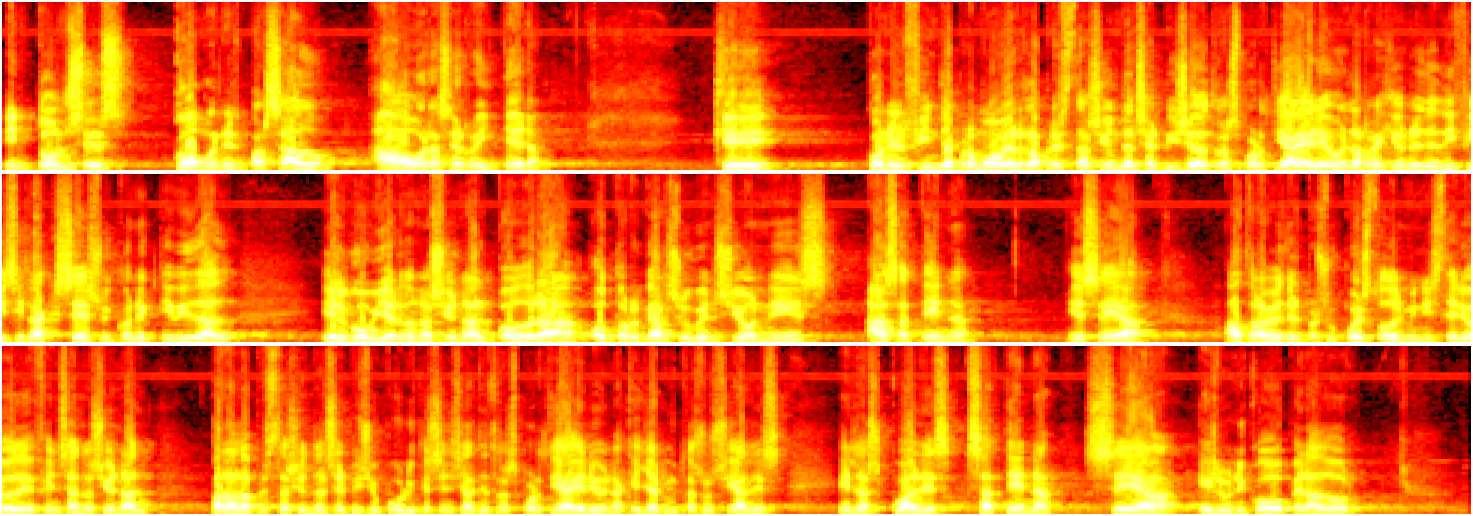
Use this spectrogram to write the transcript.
Entonces, como en el pasado, ahora se reitera que con el fin de promover la prestación del servicio de transporte aéreo en las regiones de difícil acceso y conectividad, el Gobierno Nacional podrá otorgar subvenciones a Satena S.A. a través del presupuesto del Ministerio de Defensa Nacional para la prestación del servicio público esencial de transporte aéreo en aquellas rutas sociales en las cuales Satena sea el único operador.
